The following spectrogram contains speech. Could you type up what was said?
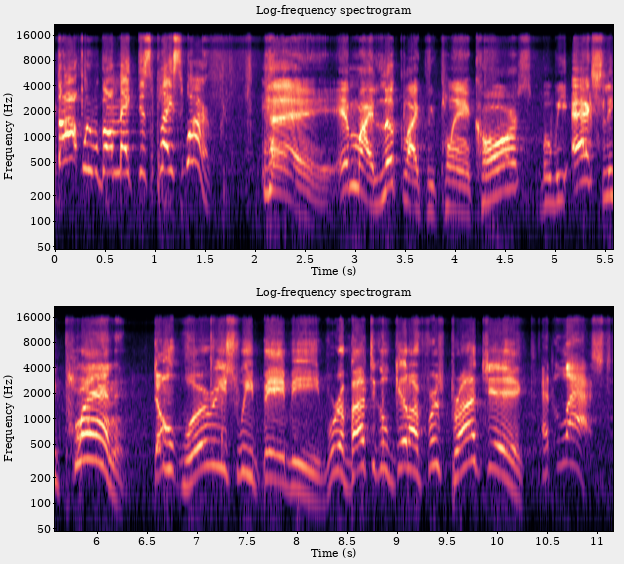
thought we were gonna make this place work. Hey, it might look like we playing cards, but we actually planning. Don't worry, sweet baby. We're about to go get our first project. At last,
